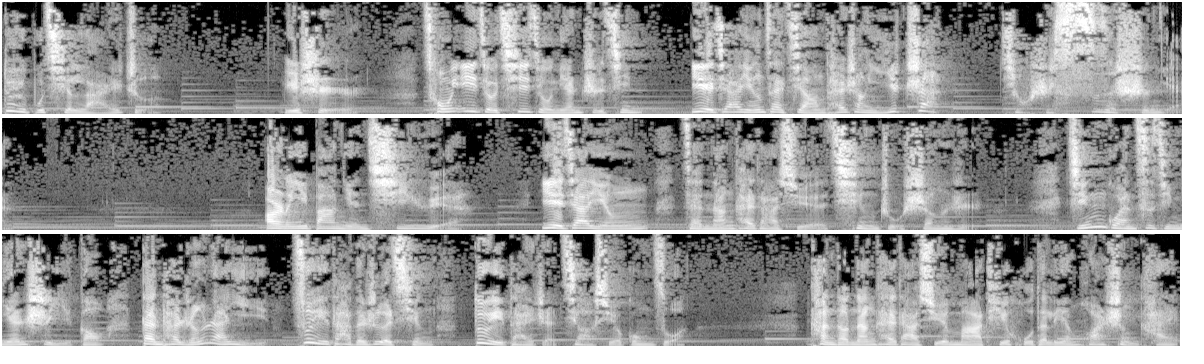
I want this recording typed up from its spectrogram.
对不起来者。于是，从一九七九年至今，叶嘉莹在讲台上一站就是四十年。二零一八年七月，叶嘉莹在南开大学庆祝生日。尽管自己年事已高，但他仍然以最大的热情对待着教学工作。看到南开大学马蹄湖的莲花盛开，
